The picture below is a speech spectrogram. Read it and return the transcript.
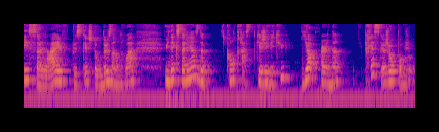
et ce live, puisque j'étais aux deux endroits, une expérience de contraste que j'ai vécue il y a un an, presque jour pour jour.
